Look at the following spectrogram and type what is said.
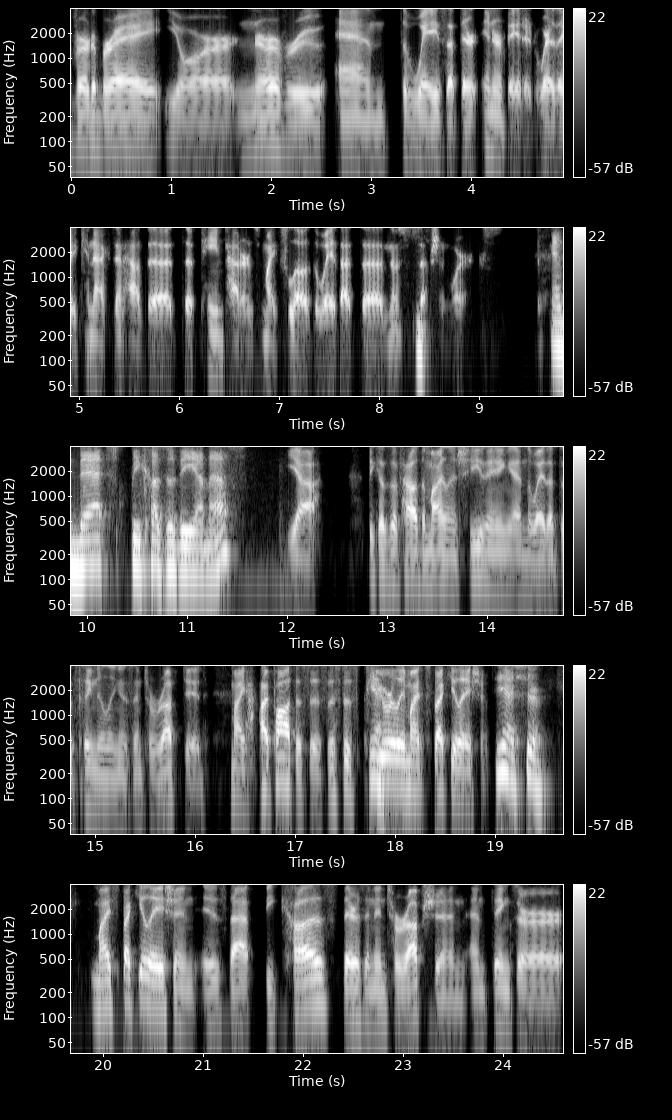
vertebrae, your nerve root, and the ways that they're innervated, where they connect, and how the, the pain patterns might flow, the way that the mm. nociception works. And that's because of the MS? Yeah, because of how the myelin sheathing and the way that the signaling is interrupted. My hypothesis, this is purely yeah. my speculation. Yeah, sure. My speculation is that because there's an interruption and things are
